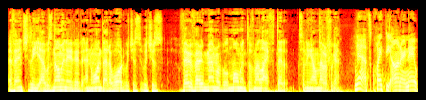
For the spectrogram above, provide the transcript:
eventually I was nominated and won that award, which is which is very very memorable moment of my life that something I'll never forget. Yeah, it's quite the honour. Now,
